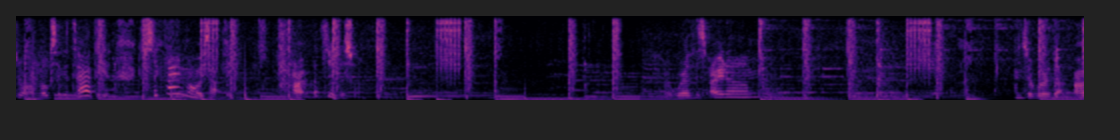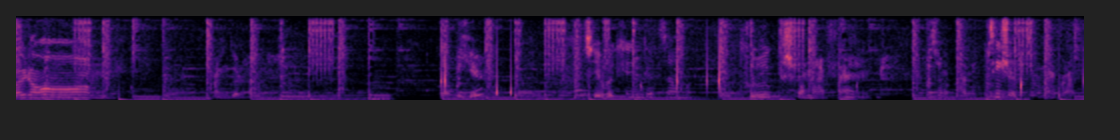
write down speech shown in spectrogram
This one looks like it's happy. Just like I'm always happy. Alright, let's do this one. I'm gonna wear this item. Once I wear that item, I'm gonna go over here. See if I can get some groups from my friend. Some, I mean, t-shirts from my friend.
